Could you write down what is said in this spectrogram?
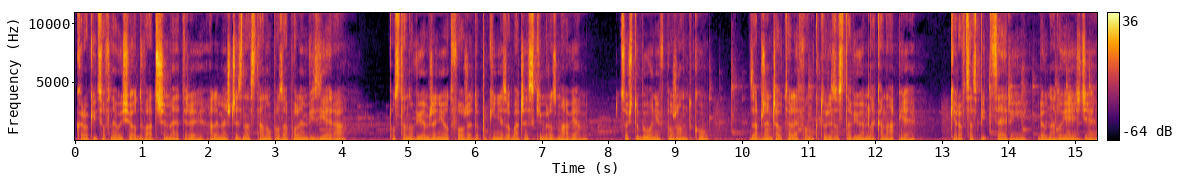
Kroki cofnęły się o 2-3 metry, ale mężczyzna stanął poza polem wizjera. Postanowiłem, że nie otworzę, dopóki nie zobaczę, z kim rozmawiam. Coś tu było nie w porządku. Zabrzęczał telefon, który zostawiłem na kanapie. Kierowca z pizzerii był na dojeździe.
